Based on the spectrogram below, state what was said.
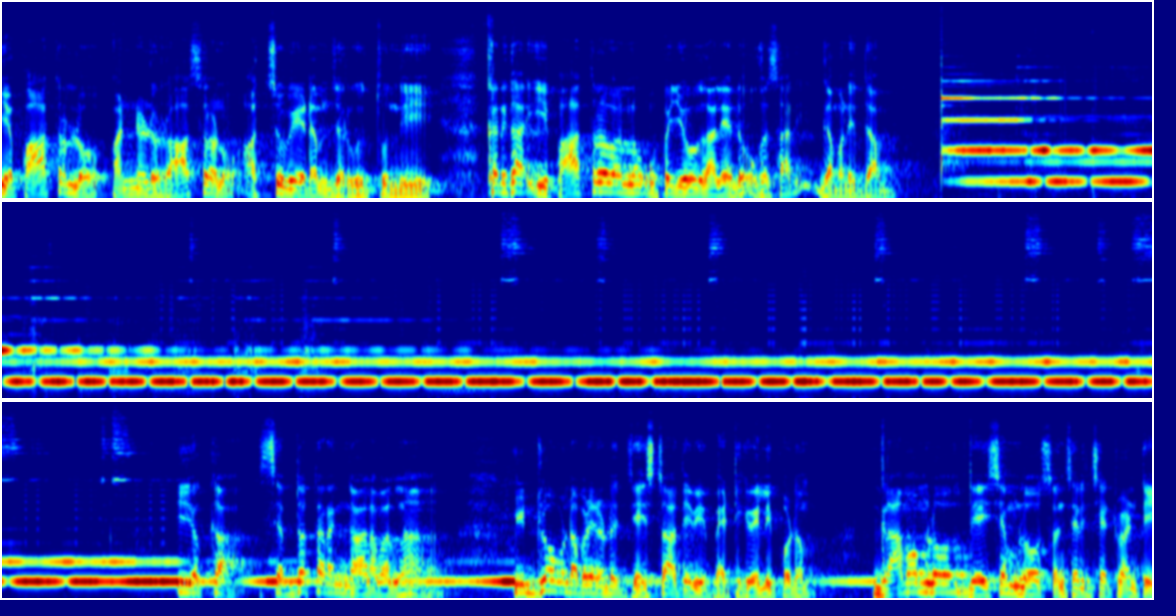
ఈ పాత్రలో పన్నెండు రాసులను అచ్చు వేయడం జరుగుతుంది. కనుక ఈ పాత్ర వల్ల ఉపయోగాలేదో ఒకసారి గమనిద్దాం. ఈ యొక్క శబ్ద తరంగాల వలన ఇంట్లో ఉండబడినటువంటి జ్యేష్ఠాదేవి బయటికి వెళ్ళిపోవడం గ్రామంలో దేశంలో సంచరించేటువంటి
